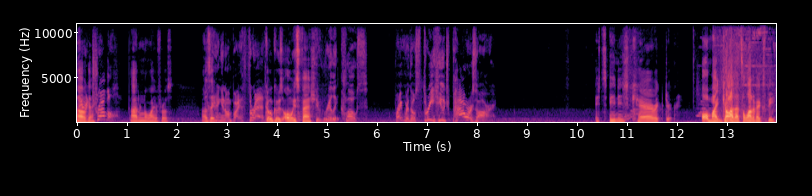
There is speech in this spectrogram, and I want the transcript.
Oh, okay. trouble. I don't know why you froze. I was like, hanging on by a thread. Goku's always fashion. They're really close. Right where those three huge powers are. It's in his character. Oh my god, that's a lot of XP.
